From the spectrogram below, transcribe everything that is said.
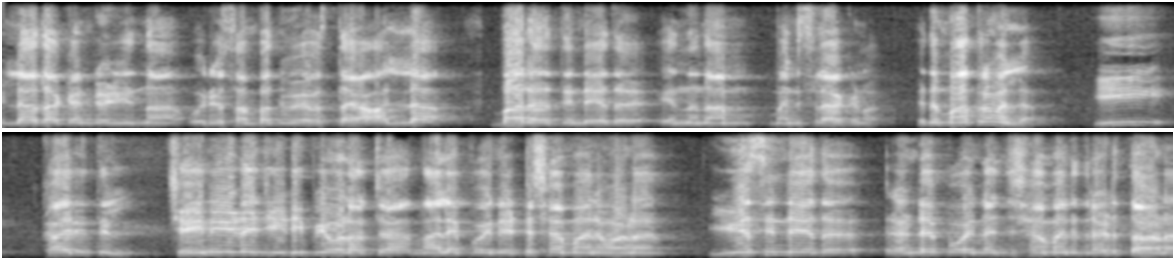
ഇല്ലാതാക്കാൻ കഴിയുന്ന ഒരു സമ്പദ് വ്യവസ്ഥ അല്ല ഭാരതത്തിന്റേത് എന്ന് നാം മനസ്സിലാക്കണം. ഇത് മാത്രമല്ല ഈ കാര്യത്തിൽ ചൈനയുടെ ജി ഡി പി വളർച്ച നാല് പോയിന്റ് എട്ട് ശതമാനമാണ്. യു എസിന്റേത് രണ്ട് പോയിന്റ് അഞ്ച് ശതമാനത്തിനടുത്താണ്.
